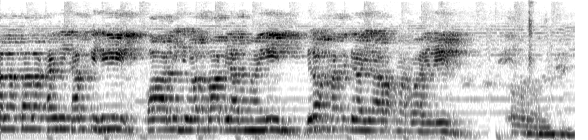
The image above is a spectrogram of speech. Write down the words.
আল্লাহ তালা খাইরি খালকিহি ওয়া আলিহি ওয়া সাহাবি আজমাইন। বিরহমাতিকা আপনার রাহমাতুল্লাহি আলাইহি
